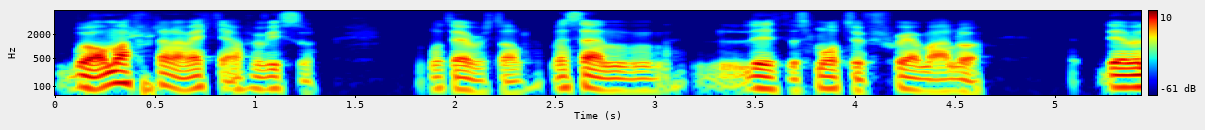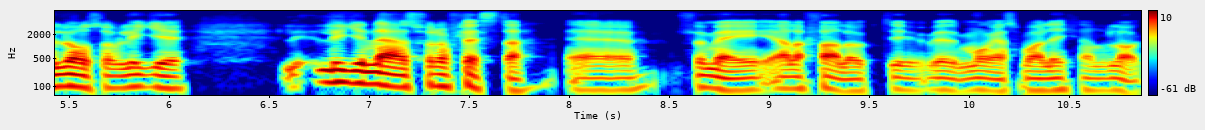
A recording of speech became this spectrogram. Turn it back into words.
bra match denna veckan förvisso mot Everton. Men sen lite småtufft schema ändå. Det är väl de som ligger, ligger närmast för de flesta. Eh, för mig i alla fall och det är många som har liknande lag.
